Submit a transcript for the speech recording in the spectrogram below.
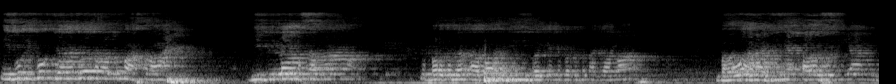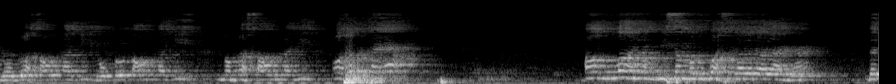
Ibu-ibu jangan dulu terlalu pasrah. Dibilang sama departemen apa di bagian departemen agama bahwa hajinya tahun sekian, 12 tahun lagi, 20 tahun lagi, 15 tahun lagi. Oh, saya percaya Allah yang bisa merubah segala-galanya dan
